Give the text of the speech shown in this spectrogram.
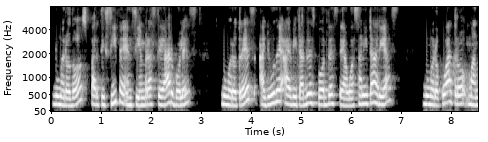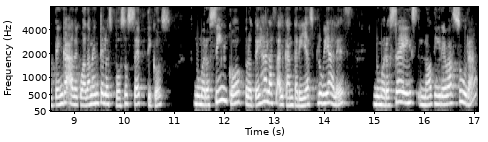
Número 2, participe en siembras de árboles. Número 3, ayude a evitar desbordes de aguas sanitarias. Número 4, mantenga adecuadamente los pozos sépticos. Número 5, proteja las alcantarillas pluviales. Número 6, no tire basura.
